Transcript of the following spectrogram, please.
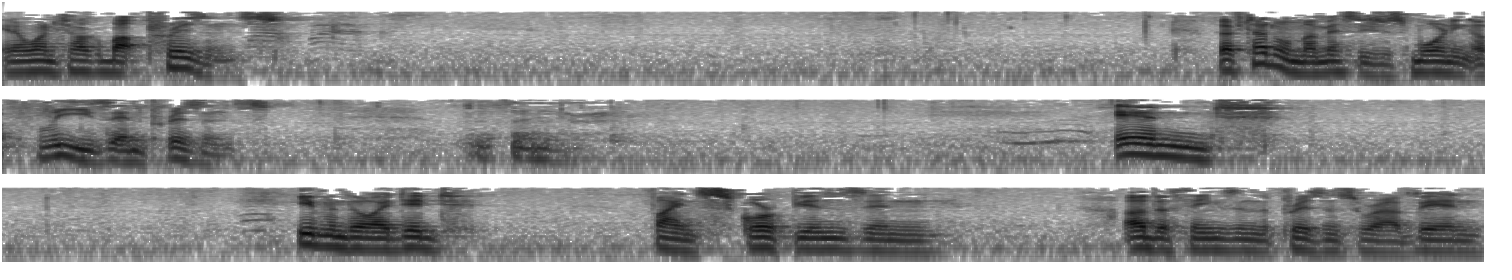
and I want to talk about prisons. So I've titled my message this morning of fleas and prisons. And even though I did find scorpions and other things in the prisons where I've been,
